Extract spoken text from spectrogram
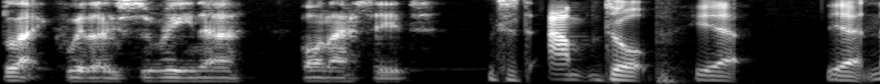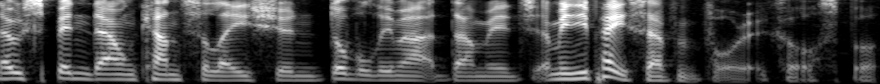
Black Widow Tsarina on acid. Just amped up. Yeah. Yeah. No spin down cancellation, double the amount of damage. I mean, you pay seven for it, of course, but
